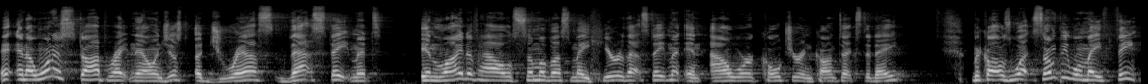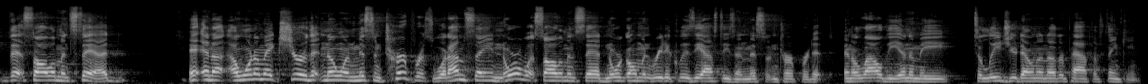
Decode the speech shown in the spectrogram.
And I want to stop right now and just address that statement in light of how some of us may hear that statement in our culture and context today. Because what some people may think that Solomon said, and I, want to make sure that no one misinterprets what I'm saying, nor what Solomon said, nor go home and read Ecclesiastes and misinterpret it and allow the enemy to lead you down another path of thinking.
